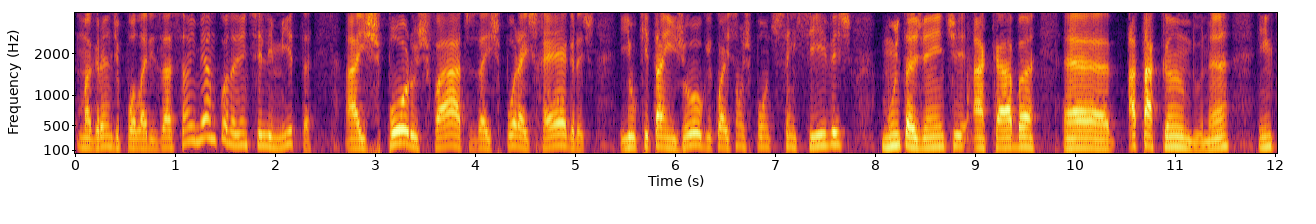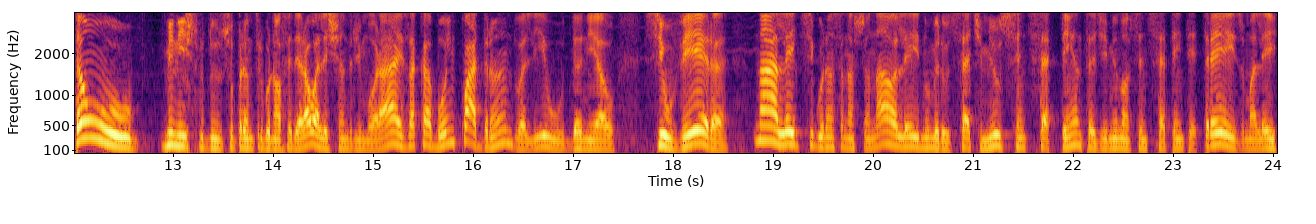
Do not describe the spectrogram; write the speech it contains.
uma grande polarização, e mesmo quando a gente se limita a expor os fatos, a expor as regras e o que está em jogo e quais são os pontos sensíveis, muita gente acaba é, atacando, né? Então, ministro do Supremo Tribunal Federal, Alexandre de Moraes, acabou enquadrando ali o Daniel Silveira na Lei de Segurança Nacional, a lei número 7170 de 1973, uma lei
